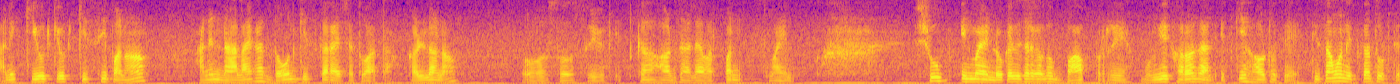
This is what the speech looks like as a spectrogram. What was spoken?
आणि क्यूट क्यूट किस्सी पण हां. आणि नालाय का दोन किस करायच्या तू आता. कळलं ना? ओ सो स्वीट इतका हर्ट झाल्यावर पण स्माईल शुभ इन माइंड डोक्यात विचार करतो बाप रे मुलगी खरंच आहे इतकी हर्ट होते. तिचा मन इतका तुटते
